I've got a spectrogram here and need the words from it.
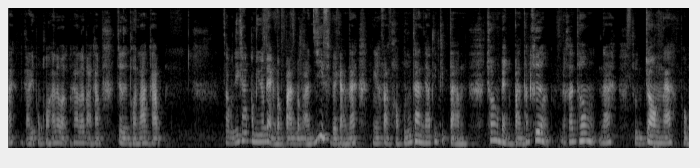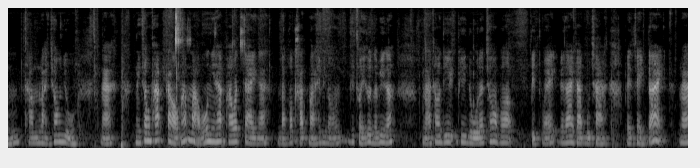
นะในการที่ผมขอห้าร้อยห้าร้อยบาทครับเจริญพรล่างครับ สำหรับวันนี้ครับก็มีมาแบ่งปันปันประมาณ 20 รายการนะเนี่ยฝากขอบคุณทุกท่านครับที่ติดตามช่องแบ่งปันทั้งเครื่อง แล้วก็ช่องนะศูนย์จองนะ ผมทำหลายช่องอยู่นะ มีช่องพระเก่าพระเหมาพวกนี้ฮะพระวัดใจนะแล้วก็คัดมาให้พี่น้องที่สวยที่สุดนะพี่เนาะนะเท่าที่พี่ดูแล้วชอบก็ปิดไว้ก็ได้ครับบูชาไปเสกได้นะ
